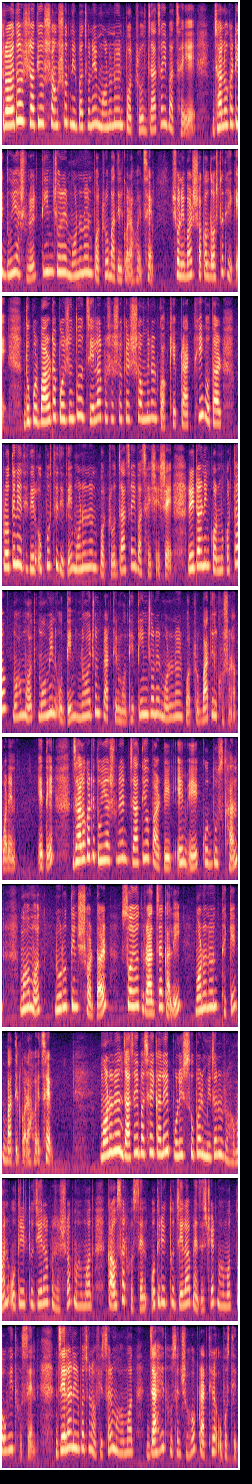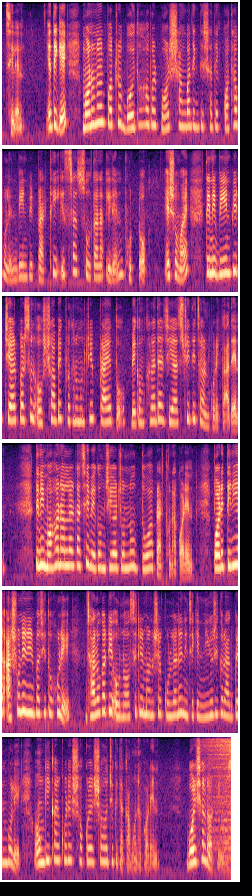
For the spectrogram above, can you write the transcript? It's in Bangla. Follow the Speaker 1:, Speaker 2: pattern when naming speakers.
Speaker 1: ত্রয়োদশ জাতীয় সংসদ নির্বাচনে মনোনয়নপত্র যাচাই বাছাইয়ে ঝালকাঠি দুই আসনের তিন জনের মনোনয়নপত্র বাতিল করা হয়েছে। শনিবার সকাল দশটা থেকে দুপুর বারোটা পর্যন্ত জেলা প্রশাসকের সম্মেলন কক্ষে প্রার্থী ও তার প্রতিনিধিদের উপস্থিতিতে মনোনয়নপত্র যাচাই বাছাই শেষে রিটার্নিং কর্মকর্তা মোহাম্মদ মমিন উদ্দিন নয়জন প্রার্থীর মধ্যে তিনজনের মনোনয়নপত্র বাতিল ঘোষণা করেন। এতে ঝালকাঠি দুই আসনের জাতীয় পার্টির এম এ কুদ্দুস খান, মোহাম্মদ নুরুদ্দিন সর্দার, সৈয়দ রাজ্জাক আলী মনোনয়ন থেকে বাতিল করা হয়েছে। মনোনয়ন যাচাই বাছাইকালে পুলিশ সুপার মিজানুর রহমান, অতিরিক্ত জেলা প্রশাসক মোহাম্মদ কাউসার হোসেন, অতিরিক্ত জেলা ম্যাজিস্ট্রেট মোহাম্মদ তৌহিদ হোসেন, জেলা নির্বাচন অফিসার মোহাম্মদ জাহিদ হোসেন সহ প্রার্থীরা উপস্থিত ছিলেন। এদিকে মনোনয়নপত্র বৈধ হবার পর সাংবাদিকদের সাথে কথা বলেন বিএনপির প্রার্থী ইসরাত সুলতানা ইলেন ভুট্টো। এ সময় তিনি বিএনপির চেয়ারপারসন ও সাবেক প্রধানমন্ত্রী প্রায়ত বেগম খালেদার জিয়ার স্মৃতিচারণ করে কাঁদেন। তিনি মহান আল্লাহর কাছে বেগম জিয়ার জন্য দোয়া প্রার্থনা করেন। পরে তিনি আসনে নির্বাচিত হলে ঝালকাঠি ও নলসিটির মানুষের কল্যাণে নিজেকে নিয়োজিত রাখবেন বলে অঙ্গীকার করে সকলের সহযোগিতা কামনা করেন। Barishal dot news.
